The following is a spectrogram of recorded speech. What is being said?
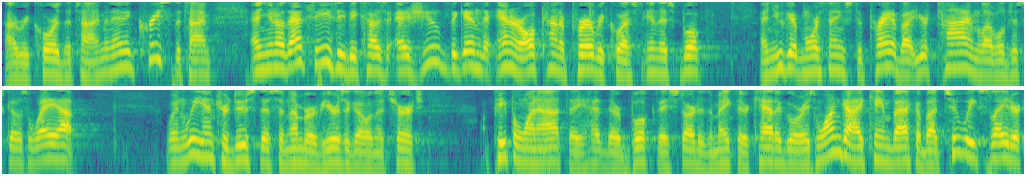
I record the time, and then increase the time. And you know, that's easy because as you begin to enter all kind of prayer requests in this book, and you get more things to pray about, your time level just goes way up. When we introduced this a number of years ago in the church, people went out, they had their book, they started to make their categories. One guy came back about two weeks later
